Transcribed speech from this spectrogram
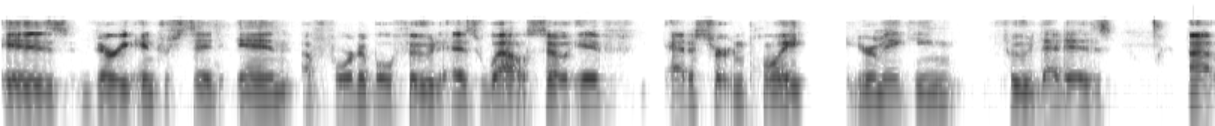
is very interested in affordable food as well. So if at a certain point you're making food that is uh,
